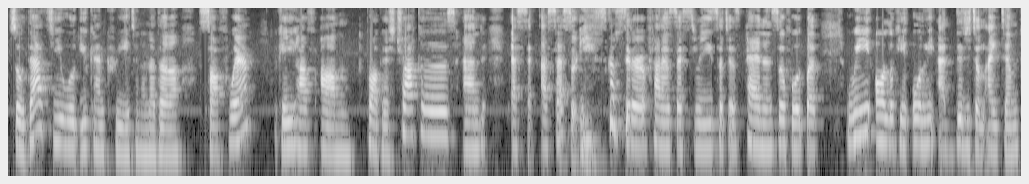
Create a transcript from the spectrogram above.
So that you will you can create in another software. Okay, you have um progress trackers, and accessories. Consider plan accessories such as pen and so forth. But we are looking only at digital items,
